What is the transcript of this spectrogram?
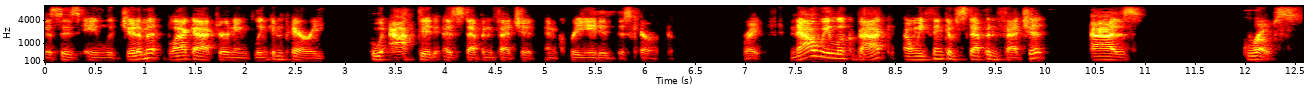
This is a legitimate black actor named Lincoln Perry who acted as Stepin Fetchit and created this character. Right now, we look back and we think of Stepin Fetchit as gross.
